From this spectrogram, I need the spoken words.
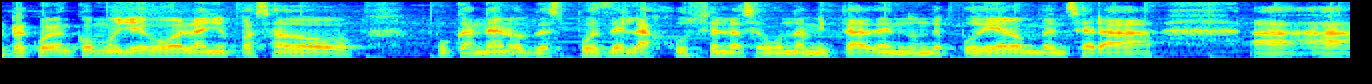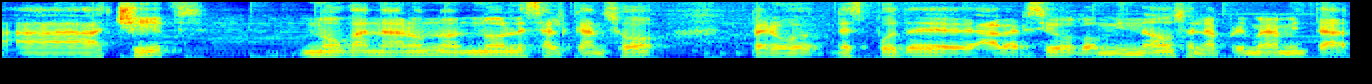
Recuerden cómo llegó el año pasado Bucaneros después del ajuste en la segunda mitad, en donde pudieron vencer a, a- Chiefs. No ganaron, no, no les alcanzó, pero después de haber sido dominados en la primera mitad,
